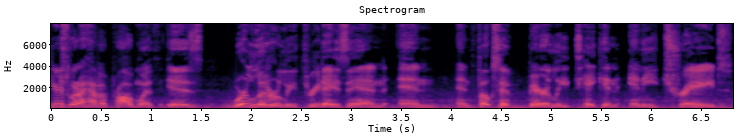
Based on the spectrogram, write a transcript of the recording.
Here's what I have a problem with is we're literally three days in and, and folks have barely taken any trades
